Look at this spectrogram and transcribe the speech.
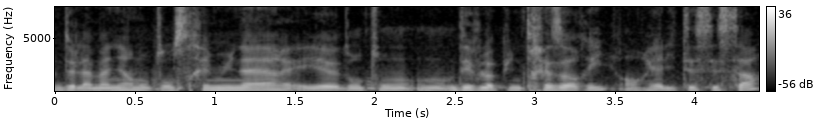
de la manière dont on se rémunère et dont on, on développe une trésorerie. En réalité, c'est ça.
